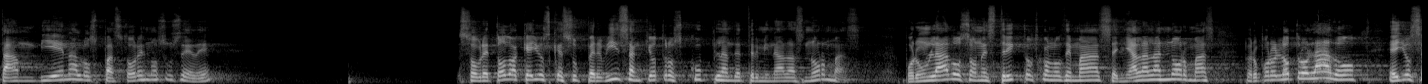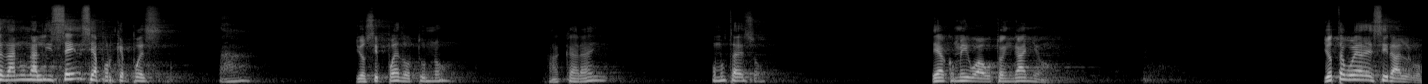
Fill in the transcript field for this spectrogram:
también a los pastores no sucede, sobre todo aquellos que supervisan que otros cumplan determinadas normas. Por un lado son estrictos con los demás, señalan las normas, pero por el otro lado ellos se dan una licencia porque pues, ah, yo sí puedo, tú no. Ah, caray. ¿Cómo está eso? Diga conmigo, autoengaño. Yo te voy a decir algo.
